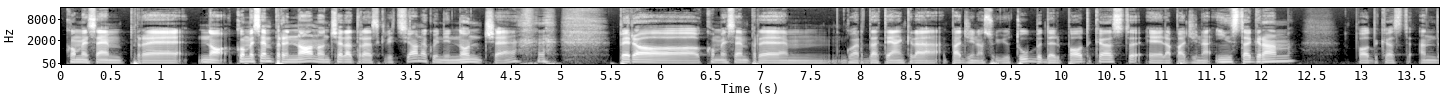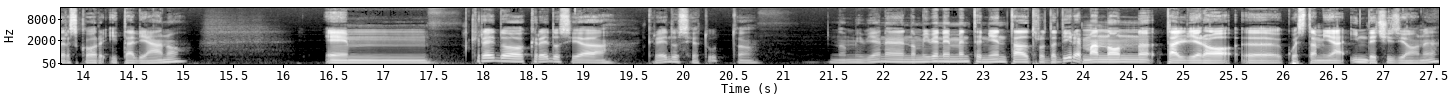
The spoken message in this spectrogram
come sempre, no, come sempre no, non c'è la trascrizione, quindi non c'è. Però come sempre mm, guardate anche la pagina su YouTube del podcast e la pagina Instagram, podcast underscore italiano. Ehm, credo, credo, sia, credo sia tutto. Non mi, viene, non mi, viene, in mente nient'altro da dire, ma non taglierò eh, questa mia indecisione,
